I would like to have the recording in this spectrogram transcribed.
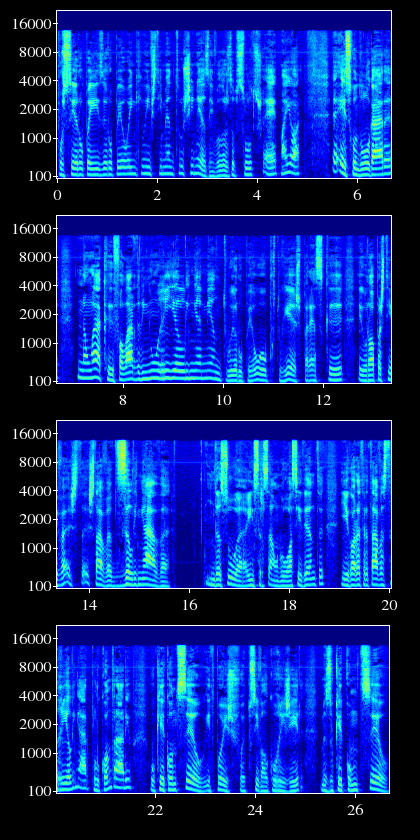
por ser o país europeu em que o investimento chinês em valores absolutos é maior. Em segundo lugar, não há que falar de nenhum realinhamento europeu ou português. Parece que a Europa estive, estava desalinhada da sua inserção no Ocidente e agora tratava-se de realinhar. Pelo contrário, o que aconteceu, e depois foi possível corrigir, mas o que aconteceu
